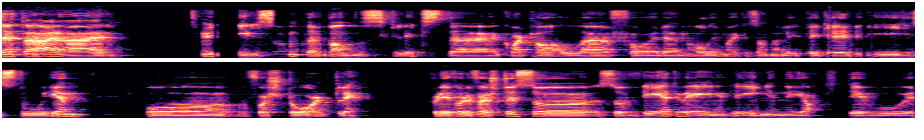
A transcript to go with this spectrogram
Dette her er utvilsomt det vanskeligste kvartalet for en oljemarkedsanalytiker i historien og forstå ordentlig. Fordi For det første så, så, vet jo egentlig ingen nøyaktig hvor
